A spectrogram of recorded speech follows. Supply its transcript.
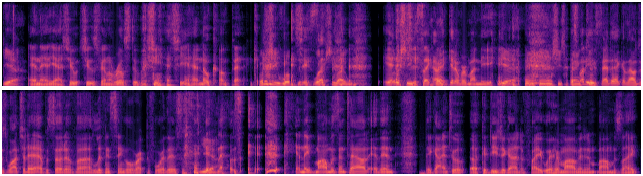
Yeah. and then yeah, she she was feeling real stupid. She had, she had no comeback. What if she whooped it? What if she, like- Yeah, she- she's like, all right, get over my knee. Yeah. she's. It's funny you said that because I was just watching that episode of uh, Living Single right before this. Yeah. and, that was and they mom was in town, and then they got into a, uh, Khadijah got into a fight with her mom, and the mom was like,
